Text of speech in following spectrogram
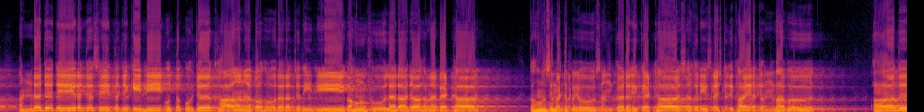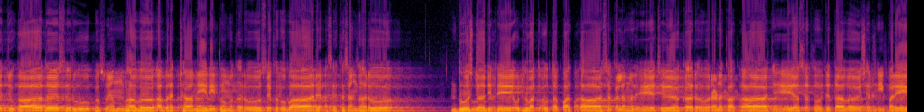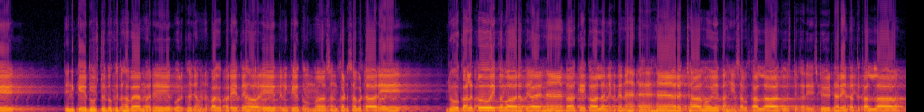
ਅੰਡਜ ਜੇ ਰਜ ਸੇ ਤਜ ਕੀਨੀ, ਉਤ ਭੁਜ ਖਾਨ ਬਹੋਰ ਰਚ ਦੀਨੀ। ਕਹੂੰ ਫੂਲ ਰਾਜਾ ਹਮੈ ਬੈਠਾ, ਕਹੂੰ ਸਿਮਟ ਭਇਓ ਸ਼ੰਕਰ ਇਕੈਠਾ। ਸਗਰੀ ਸ੍ਰਿਸ਼ਟ ਦਿਖਾਏ ਅਚੰਭਵ, ਆਦ ਜੁਗਾਦ ਸਰੂਪ ਸਵਯੰਭਵ ਅਬ ਰੱਛਾ ਮੇਰੀ ਤੁਮ ਕਰੋ, ਸਿਖ ਉਬਾਰ ਅਸਿਖ ਸੰਘਰੋ। ਦੁਸ਼ਟ ਜਿਤੇ ਉਠਵਤ ਉਤਪਾਤਾ ਸਕਲ ਮਲੇਛ ਕਰੋ ਰਣ ਘਾਤਾ, ਜੇ ਅਸ ਤੁਜ ਤਵ ਸ਼ਰਣੀ ਪਰੇ। ਤਿਨਕੇ ਦੁਸ਼ਟ ਦੁਖਿਤ ਹਵੈ ਮਰੇ, ਪੁਰਖ ਜਮਨ ਪਗ ਪਰੇ ਤਿਹਾਰੇ ਤਿਨਕੇ ਤੁਮ ਸੰਕਟ ਸਭ ਟਾਰੇ। ਜੋ ਕਲ ਕੋ ਇੱਕ ਬਾਰ ਧਿਆਇ ਹੈ ਤਾਕੇ ਕਾਲ ਨਿਕਟ ਨਹਿ ਐ ਹੈ। ਰੱਛਾ ਹੋਏ ਤਾਹੀ ਸਭ ਕਾਲਾ, ਦੁਸ਼ਟ ਅਰਿਸ਼ਟ ਠਰੇ ਤਤਕਾਲਾ।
